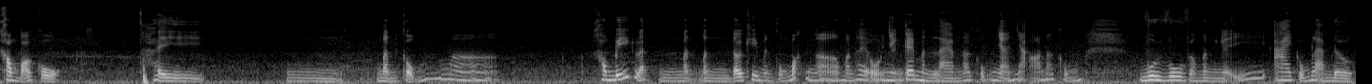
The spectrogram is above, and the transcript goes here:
không bỏ cuộc. Thì mình cũng uh, không biết là mình mình đôi khi mình cũng bất ngờ, mình thấy, ủa, những cái mình làm nó cũng nhỏ nhỏ, nó cũng vui vui và mình nghĩ ai cũng làm được.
